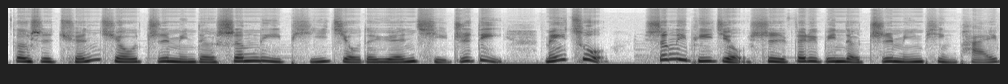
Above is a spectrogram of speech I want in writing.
更是全球知名的胜利啤酒的缘起之地。没错，胜利啤酒是菲律宾的知名品牌。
